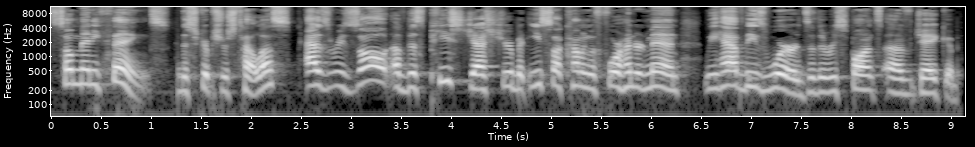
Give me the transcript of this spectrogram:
so many things, the scriptures tell us. As a result of this peace gesture, but Esau coming with 400 men, we have these words of the response of Jacob.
